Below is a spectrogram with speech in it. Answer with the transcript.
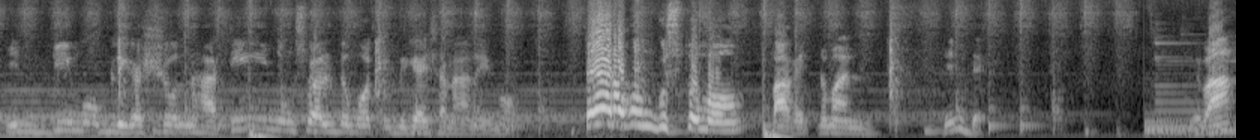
Hindi mo obligasyon na hatiin yung sweldo mo at ibigay sa nanay mo. Pero kung gusto mo, bakit naman hindi? Di ba?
